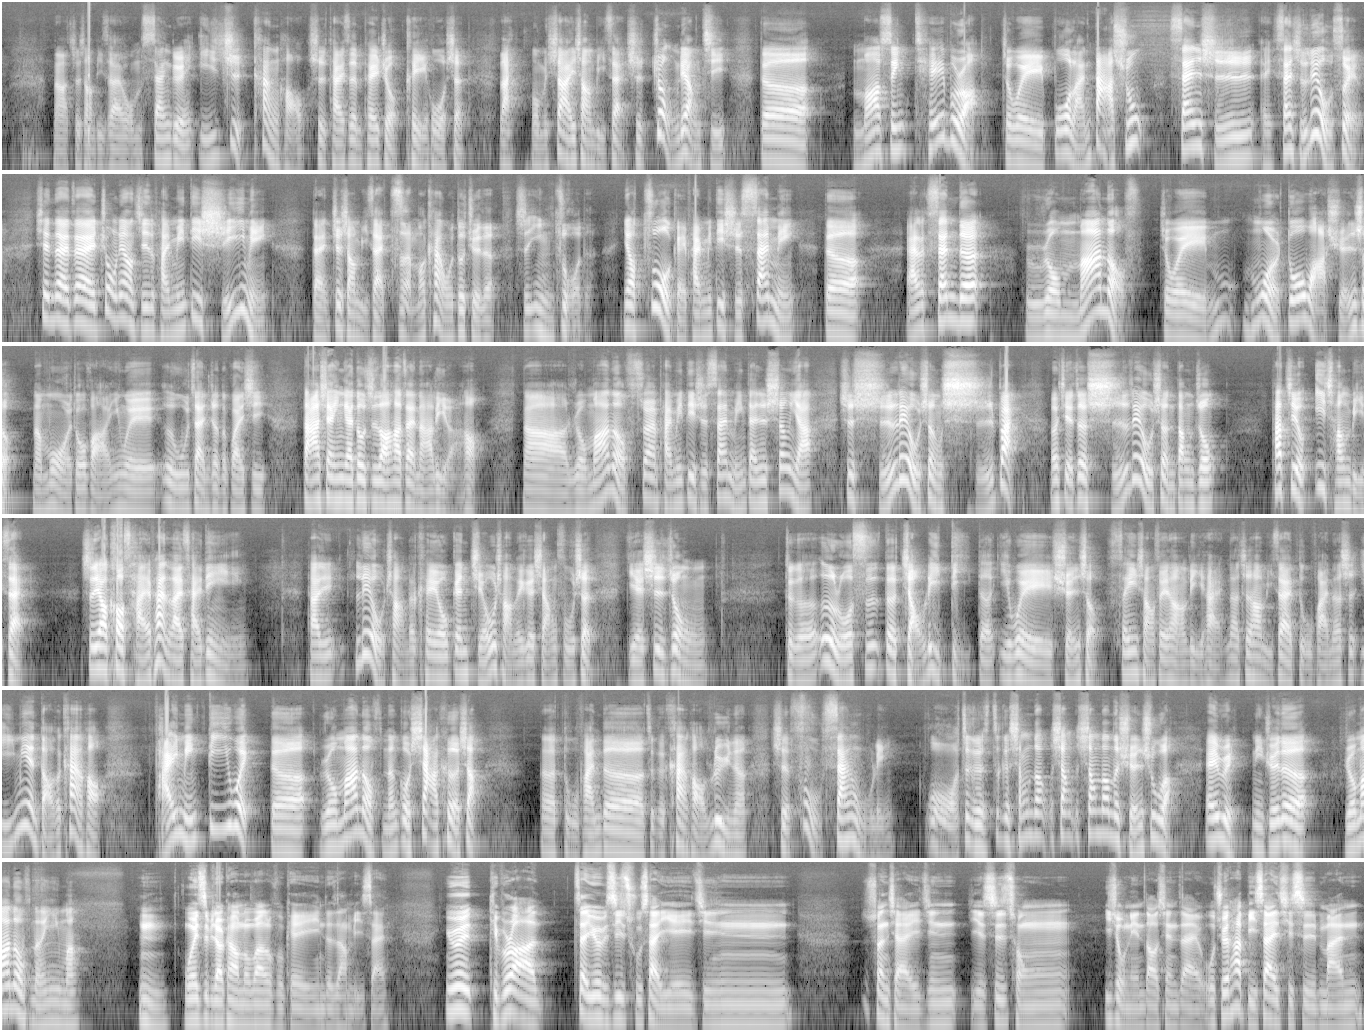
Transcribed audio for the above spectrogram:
那这场比赛我们三个人一致看好是 Tyson Pedro 可以获胜。来，我们下一场比赛是重量级的 Marcin Tabora 这位波兰大叔，三十哎三十六岁了，现在在重量级的排名第十一名。但这场比赛怎么看我都觉得是硬做的，要做给排名第十三名的。Alexander Romanov 这位摩尔多瓦选手，那摩尔多瓦因为俄乌战争的关系，大家现在应该都知道他在哪里了哈。那 Romanov 虽然排名第十三名，但是生涯是十六胜十败，而且这十六胜当中，他只有一场比赛是要靠裁判来裁定赢，他六场的 KO 跟九场的一个降服胜，也是这种。这个俄罗斯的角力底的一位选手非常非常厉害。那这场比赛赌盘呢是一面倒的看好排名第一位的 Romanov 能够下课上。呃，赌盘的这个看好率呢是负三五零。哇，这个这个相当相相当的悬殊啊。Ari，你觉得 Romanov 能赢吗？嗯，我也是比较看好 Romanov 可以赢这场比赛，因为 Tibra 在 UFC 出赛也已经。算起来已经也是从一九年到现在，我觉得他比赛其实蛮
